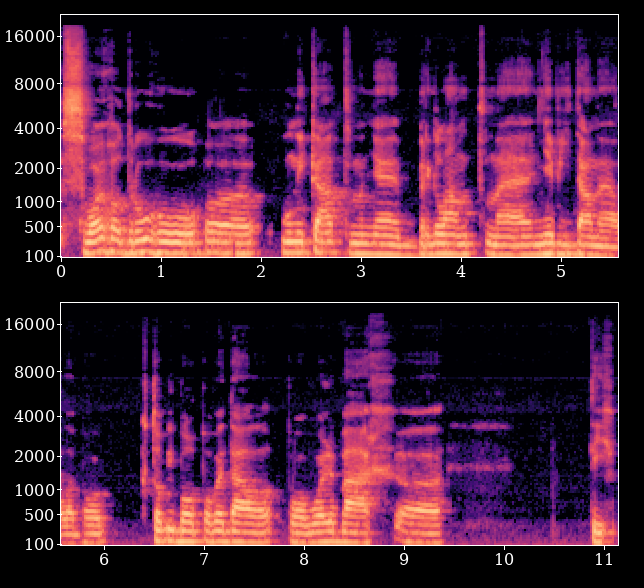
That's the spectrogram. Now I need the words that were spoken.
svojho druhu e, unikátne, brilantné, nevýdané, lebo kto by bol povedal po voľbách eh, tých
